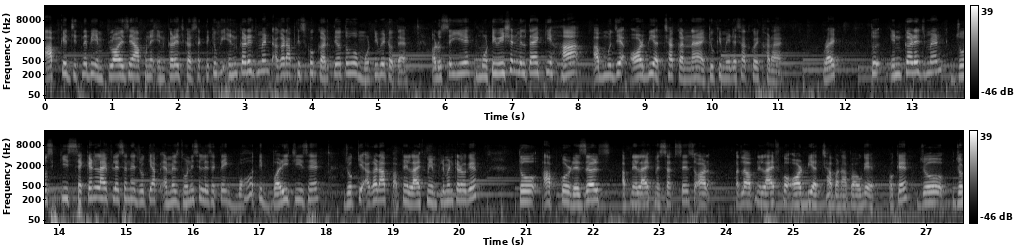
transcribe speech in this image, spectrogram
आपके जितने भी एम्प्लॉयज़ हैं, आप उन्हें इनक्रेज कर सकते हैं। क्योंकि इनक्रेजमेंट अगर आप किसी को करते हो तो वो मोटिवेट होता है। और उससे ये मोटिवेशन मिलता है कि हाँ अब मुझे और भी अच्छा करना है, क्योंकि मेरे साथ कोई खड़ा है। राइट तो इनक्रेजमेंट जो कि सेकेंड लाइफ लेसन है, जो कि आप एम एस धोनी से ले सकते हैं, एक बहुत ही बड़ी चीज़ है, जो कि अगर आप अपने लाइफ में इम्प्लीमेंट करोगे तो आपको रिजल्ट्स अपने लाइफ में सक्सेस और मतलब अपने लाइफ को और भी अच्छा बना पाओगे ओके जो जो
